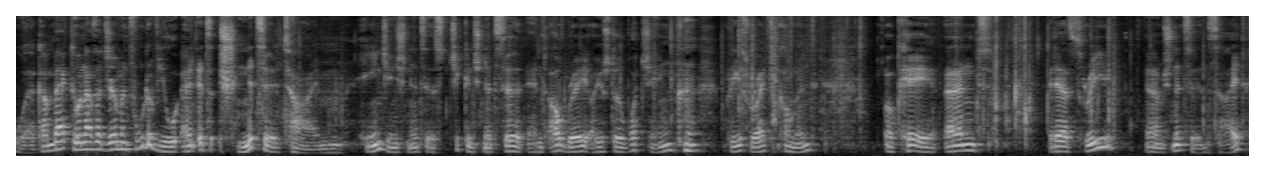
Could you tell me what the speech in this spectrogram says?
Welcome back to another German food review and it's schnitzel time. Hähnchenschnitzel is chicken schnitzel and Aubrey, are you still watching? Please write a comment. Okay, and there are three um, schnitzel inside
